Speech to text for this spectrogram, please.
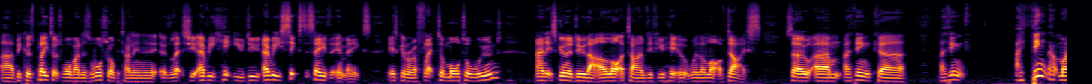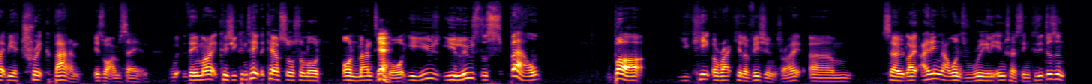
uh, because play touch warband is a war scroll battalion and it, lets you every hit you do every six to save that it makes is going to reflect a mortal wound, and it's going to do that a lot of times if you hit it with a lot of dice. So um, I think uh, I think I think that might be a trick ban, is what I'm saying. They might because you can take the Chaos Sorcerer Lord on Manticore. You use you lose the spell, but you keep Oracular Visions, right? Um, so like I think that one's really interesting because it doesn't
